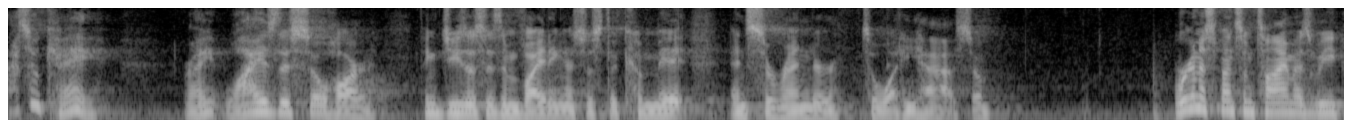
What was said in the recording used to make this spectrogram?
That's okay, right? Why is this so hard? I think Jesus is inviting us just to commit and surrender to what he has. So we're going to spend some time as we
